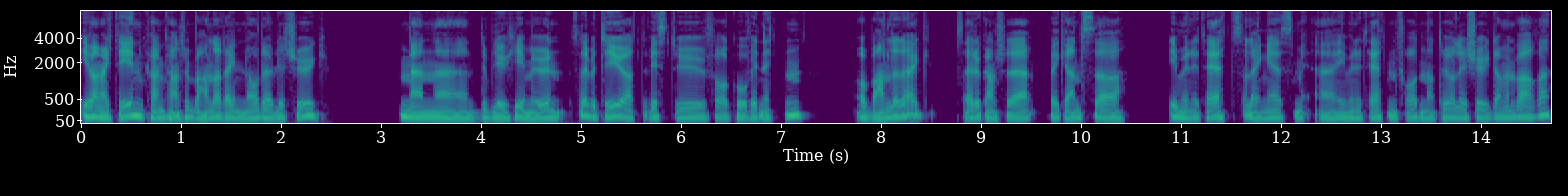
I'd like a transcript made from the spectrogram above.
Ivermektin kan kanskje behandle deg når du er blitt syk, men uh, du blir jo ikke immun, så det betyr jo at hvis du får covid-19 og behandler deg, så er du kanskje begrensa immunitet så lenge uh, immuniteten får den naturlige sykdommen varer,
